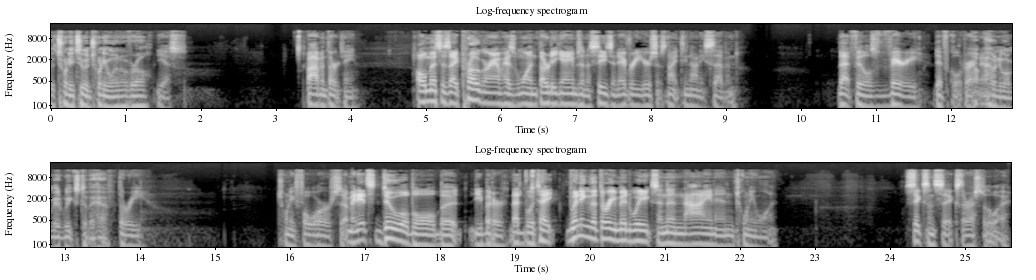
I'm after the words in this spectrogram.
The 22 and 21 overall. Yes. Five and 13. Ole Miss as a program has won 30 games in a season every year since 1997 that feels very difficult right how, now. How many more midweeks do they have? Three. 24. So, I mean, it's doable, but you better, that would take winning the three midweeks and then nine and 21. Six and six the rest of the way.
